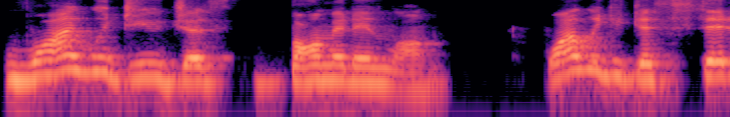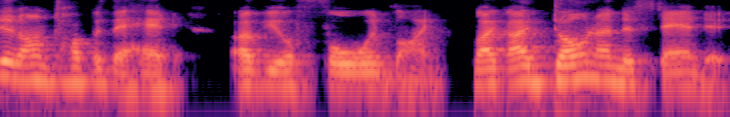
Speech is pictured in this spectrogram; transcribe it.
Why would you just bomb it in long? Why would you just sit it on top of the head of your forward line? Like, I don't understand it.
